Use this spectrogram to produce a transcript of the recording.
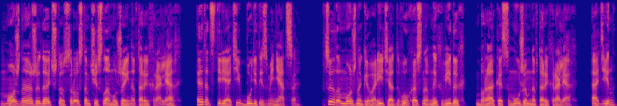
Можно ожидать, что с ростом числа мужей на вторых ролях этот стереотип будет изменяться. В целом можно говорить о двух основных видах брака с мужем на вторых ролях. Один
